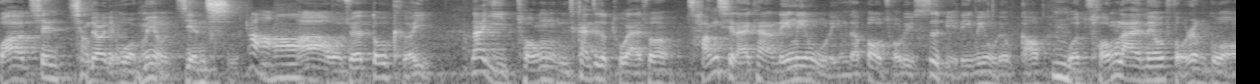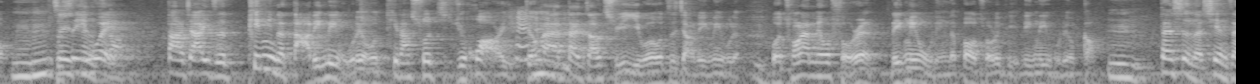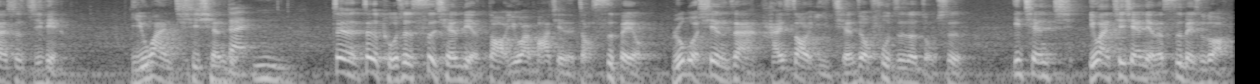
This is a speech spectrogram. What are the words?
我要先强调一点，我没有坚持啊，我觉得都可以。那以从你看这个图来说，长期来看，零零五零的报酬率是比零零五六高，我从来没有否认过哦。嗯只是因为大家一直拼命的打零零五六，我替他说几句话而已，就后来断章取义，以为我只讲零零五六，我从来没有否认零零五零的报酬率比零零五六高。嗯但是呢，现在是几点？一万七千点。对，嗯，这这个图是四千点到一万八千点，涨四倍哦。如果现在还是照以前这种复制的走势，一千七一万七千点的四倍是多少？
